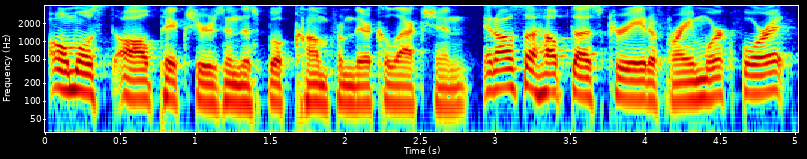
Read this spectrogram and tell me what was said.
almost all pictures in this book come from their collection. It also helped us create a framework for it.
